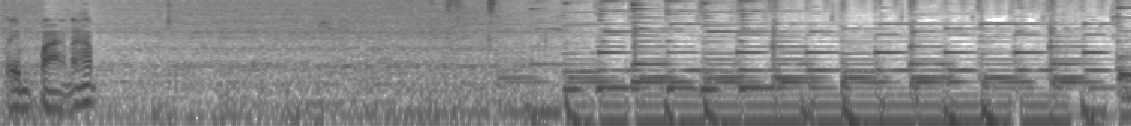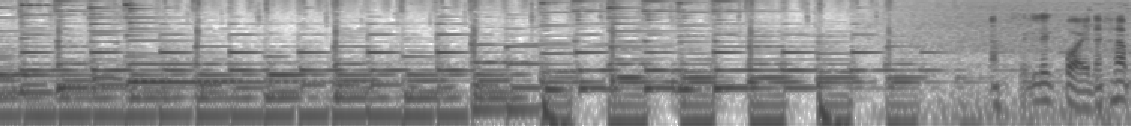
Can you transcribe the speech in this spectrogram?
เต็มปากนะครับ อะเล็กๆปล่อยนะครับ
